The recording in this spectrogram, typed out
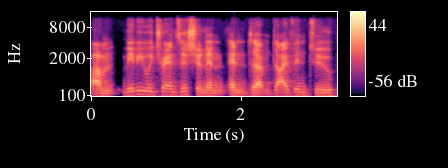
um, maybe we transition and and um, dive into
